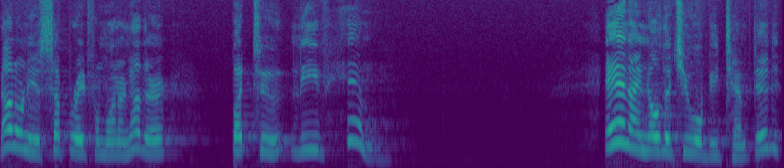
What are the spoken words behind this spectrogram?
not only to separate from one another, but to leave Him. And I know that you will be tempted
